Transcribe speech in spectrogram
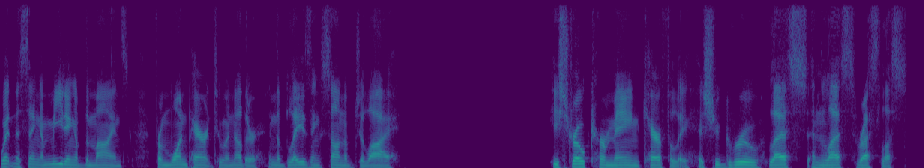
witnessing a meeting of the minds from one parent to another in the blazing sun of July. He stroked her mane carefully as she grew less and less restless.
